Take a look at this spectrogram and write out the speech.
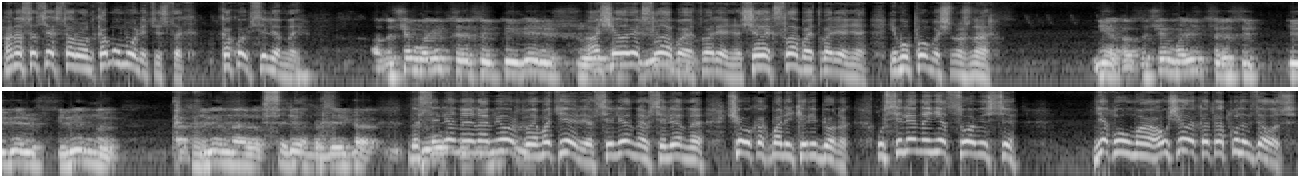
Она со всех сторон. Кому молитесь так? Какой Вселенной? А зачем молиться, если ты веришь... э, А человек Вселенную? слабое творение. Человек слабое творение. Ему помощь нужна. Нет, а зачем молиться, если ты веришь в Вселенную, а Вселенная... Вселенная. Вселенная. Да Вселенная она мертвая материя. Вселенная, Вселенная. Чего вы как маленький ребенок? У Вселенной нет совести, нет ума. А у человека это откуда взялось?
